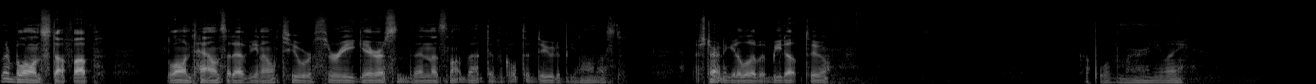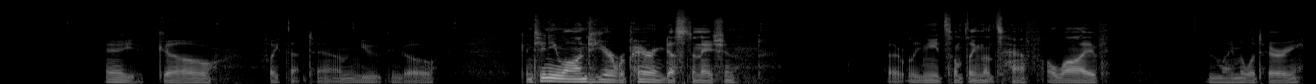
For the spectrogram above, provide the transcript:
They're blowing stuff up. Blowing towns that have, you know, two or three garrisons in. That's not that difficult to do, to be honest. They're starting to get a little bit beat up too. A couple of them are anyway. There you go. Fight that town. You can go. Continue on to your repairing destination. I really need something that's half alive in my military.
